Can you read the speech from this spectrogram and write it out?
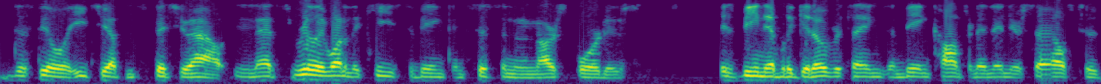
this deal will eat you up and spit you out, and that's really one of the keys to being consistent in our sport is is being able to get over things and being confident in yourself to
